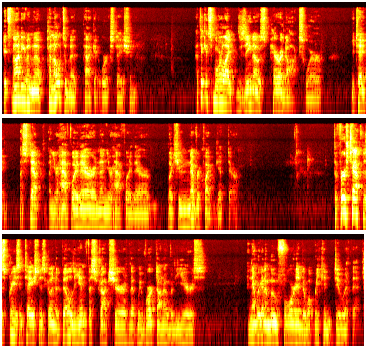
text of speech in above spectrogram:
It's not even the penultimate packet workstation. I think it's more like Zeno's paradox, where you take a step and you're halfway there and then you're halfway there, but you never quite get there. The first half of this presentation is going to build the infrastructure that we've worked on over the years, and then we're going to move forward into what we can do with it.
